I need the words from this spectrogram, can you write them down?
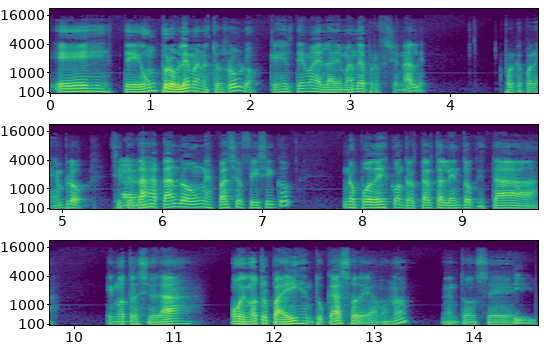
es este, un problema en nuestro rubro, que es el tema de la demanda de profesionales. Porque, por ejemplo, si te estás atando a un espacio físico, no podés contratar talento que está en otra ciudad o en otro país, en tu caso, digamos, ¿no? Entonces, e,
